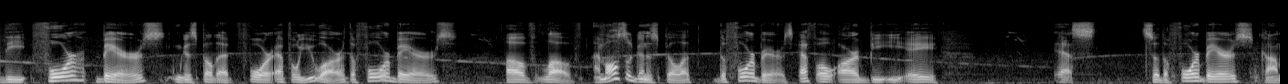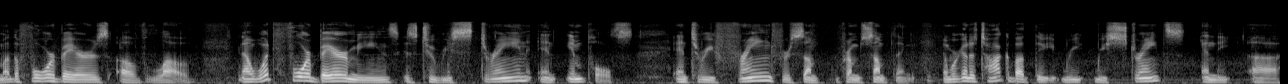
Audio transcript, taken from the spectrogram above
The Four Bears. I'm going to spell that for F O U R, The Four Bears of love. I'm also going to spell it the forebears, F O R B E A S. So the forebears, comma, the forebears of love. Now, what forbear means is to restrain an impulse and to refrain for some, from something. And we're going to talk about the re- restraints and the uh,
